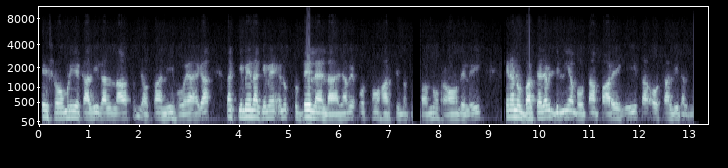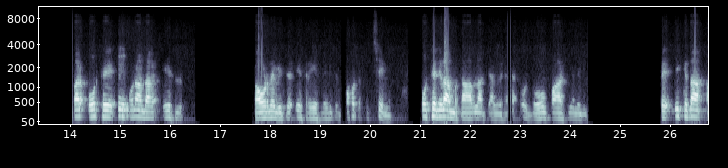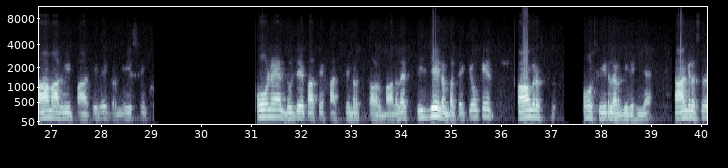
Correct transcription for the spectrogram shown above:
ਕਿ ਸ਼੍ਰੋਮਣੀ ਅਕਾਲੀ ਦਲ ਨਾਲ ਸਮਝੌਤਾ ਨਹੀਂ ਹੋਇਆ ਹੈਗਾ ਤਾਂ ਕਿਵੇਂ ਨਾ ਕਿਵੇਂ ਇਹਨੂੰ ਖੁੱਡੇ ਲੈਣ ਲਾਇਆ ਜਾਵੇ ਉੱਥੋਂ ਹਰਸਿਮਰਤ ਕੌਰ ਨੂੰ ਹਰਾਉਣ ਦੇ ਲਈ ਇਹਨਾਂ ਨੂੰ ਵਰਤਿਆ ਜਾਵੇ ਜਿੰਨੀਆਂ ਵੋਟਾਂ ਪਾੜੇਗੀ ਤਾਂ ਉਹ ਅਕਾਲੀ ਦਲ ਪਰ ਉੱਥੇ ਉਹਨਾਂ ਦਾ ਇਸ ਦੌੜ ਦੇ ਵਿੱਚ ਇਸ ਰੇਸ ਦੇ ਵਿੱਚ ਬਹੁਤ ਪਿੱਛੇ ਨੇ। ਉੱਥੇ ਜਿਹੜਾ ਮੁਕਾਬਲਾ ਚੱਲ ਰਿਹਾ ਹੈ ਉਹ ਦੋ ਪਾਰਟੀਆਂ ਦੇ ਵਿੱਚ। ਤੇ ਇੱਕ ਤਾਂ ਆਮ ਆਦਮੀ ਪਾਰਟੀ ਦੇ ਗੁਰਮੀਤ ਸਿੰਘ ਉਹਨੇ ਦੂਜੇ ਪਾਸੇ ਹਰਸਿਮਰਤ ਕੌਰ ਬਾਦਲ ਹੈ, ਤੀਜੇ ਨੰਬਰ ਤੇ, ਕਿਉਂਕਿ ਕਾਂਗਰਸ ਉਹ ਸੀਟ ਲੜਦੀ ਰਹੀ ਹੈ। ਕਾਂਗਰਸ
